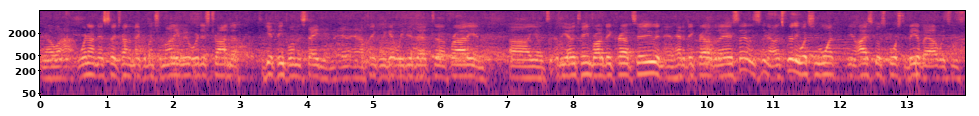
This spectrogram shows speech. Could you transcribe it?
you know, we're not necessarily trying to make a bunch of money. We're just trying to, to get people in the stadium, and, and I think we get we did that uh, Friday, and uh, you know the other team brought a big crowd too, and, and, had a big crowd over there. So it was, you know, it's really what you want, you know, high school sports to be about, which is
